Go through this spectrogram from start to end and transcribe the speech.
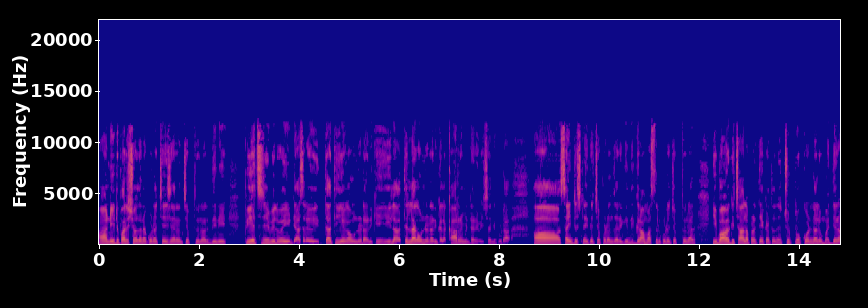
ఆ నీటి పరిశోధన కూడా చేశారని చెప్తున్నారు. దీని పిహెచ్డి విలువ ఏంటి? అసలు ఇంత తీయగా ఉండడానికి ఇలా తెల్లగా ఉండడానికి గల కారణం ఏంటనే విషయాన్ని కూడా ఆ సైంటిస్టులు అయితే చెప్పడం జరిగింది. గ్రామస్తులు కూడా చెప్తున్నారు. ఈ బావికి చాలా ప్రత్యేకత ఉంది. చుట్టూ కొండలు మధ్యన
